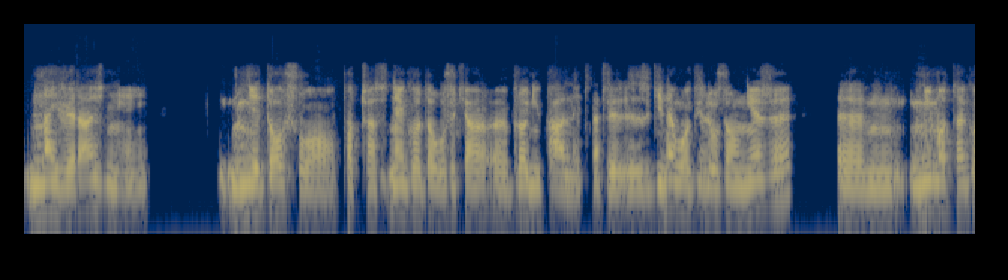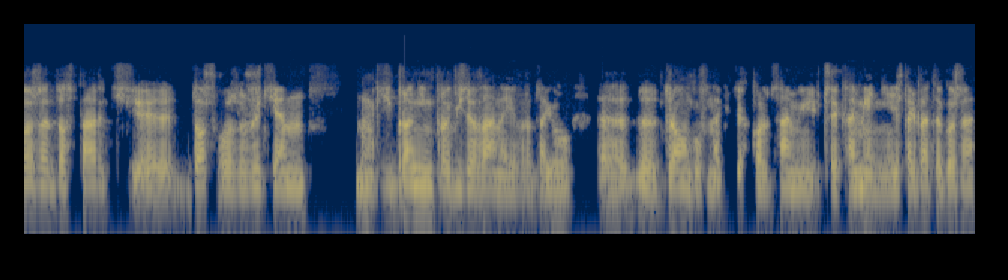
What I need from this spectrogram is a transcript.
najwyraźniej nie doszło podczas niego do użycia broni palnej, to znaczy zginęło wielu żołnierzy, mimo tego, że do starć doszło z użyciem jakiejś broni improwizowanej w rodzaju drągów nabitych kolcami czy kamieni. Jest tak dlatego, że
